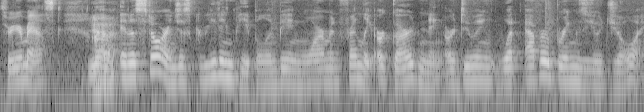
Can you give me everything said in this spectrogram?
through your mask Yeah. um, in a store and just greeting people and being warm and friendly, or gardening, or doing whatever brings you joy.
